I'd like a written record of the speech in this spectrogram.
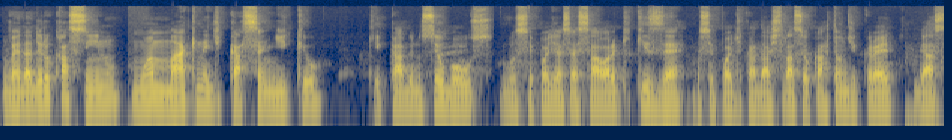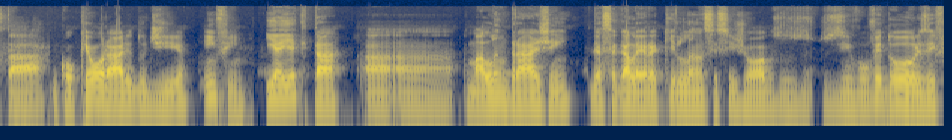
Um verdadeiro cassino, uma máquina de caça-níquel que cabe no seu bolso. Você pode acessar a hora que quiser. Você pode cadastrar seu cartão de crédito, gastar em qualquer horário do dia, enfim. E aí é que tá a, a malandragem dessa galera que lança esses jogos, os desenvolvedores, enfim.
